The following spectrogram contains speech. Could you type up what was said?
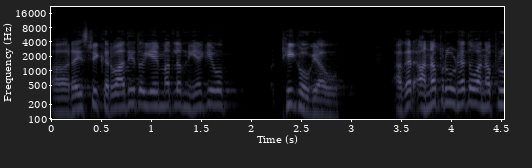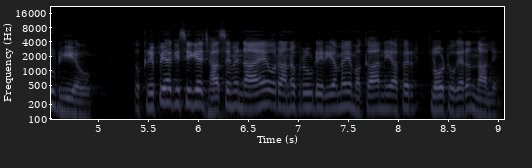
रजिस्ट्री करवा दी तो ये मतलब नहीं है कि वो ठीक हो गया वो। अगर अनअप्रूव्ड है तो अनअप्रूव्ड ही है वो। तो कृपया किसी के झांसे में ना आए और अनअप्रूव्ड एरिया में मकान या फिर प्लॉट वगैरह ना लें।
